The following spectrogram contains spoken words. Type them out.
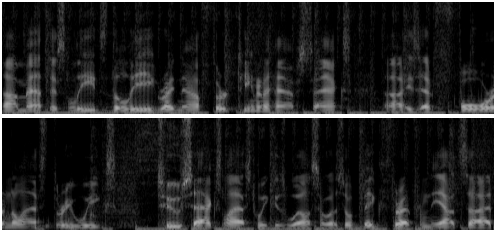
Uh, Mathis leads the league right now, 13 and a half sacks. Uh, he's had four in the last three weeks, two sacks last week as well. So, so a big threat from the outside.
